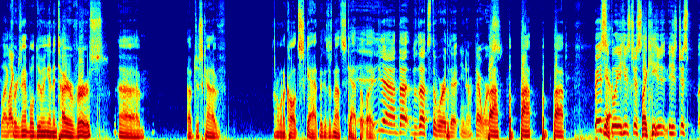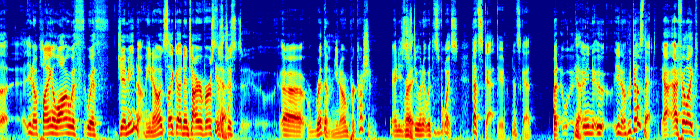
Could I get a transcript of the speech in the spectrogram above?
Like, Like- for example, doing an entire verse uh, of just kind of I don't want to call it scat because it's not scat, but like yeah, that that's the word that you know that works. bop bop bop bop bop. Basically, he's just Like he- he, he's just uh, you know playing along with with Jim Eno. You know, it's like an entire verse Yeah. that's just uh, rhythm, you know, and percussion, and he's Right. just doing it with his voice. That's scat, dude. That's scat. But Yeah. I mean, who, you know, who does that? I, I feel like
